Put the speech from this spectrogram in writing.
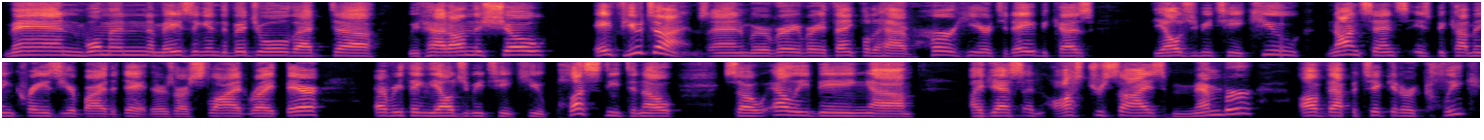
man, woman, amazing individual that uh, we've had on the show a few times. And we're very, very thankful to have her here today because the LGBTQ nonsense is becoming crazier by the day. There's our slide right there. Everything the LGBTQ plus need to know. So, Ellie being, um, I guess, an ostracized member of that particular clique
